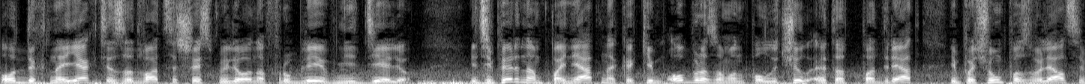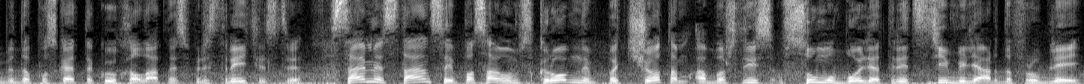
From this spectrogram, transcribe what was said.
отдых на яхте за 26 миллионов рублей в неделю. И теперь нам понятно, каким образом он получил этот подряд и почему позволял себе допускать такую халатность при строительстве. Сами станции по самым скромным подсчетам обошлись в сумму более 30 миллиардов рублей.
